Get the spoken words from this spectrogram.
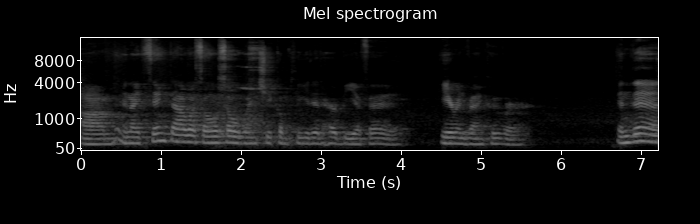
Um, and I think that was also when she completed her BFA here in Vancouver. And then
